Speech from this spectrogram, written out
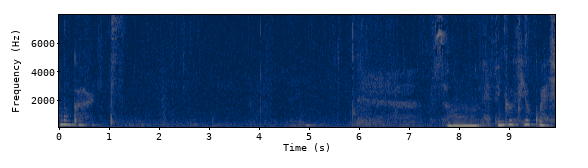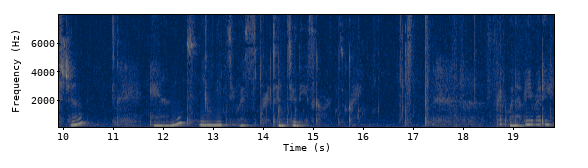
Hello, cards. So, think of your question and you'll need to whisper it into these cards, okay? Okay, whenever you're ready.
